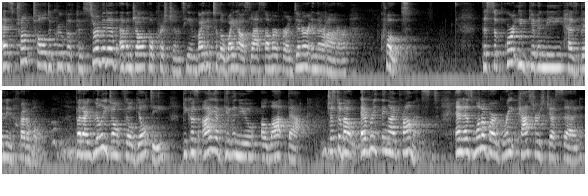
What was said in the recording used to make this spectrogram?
As Trump told a group of conservative evangelical Christians he invited to the White House last summer for a dinner in their honor, quote, the support you've given me has been incredible, but I really don't feel guilty because I have given you a lot back, just about everything I promised. And as one of our great pastors just said,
